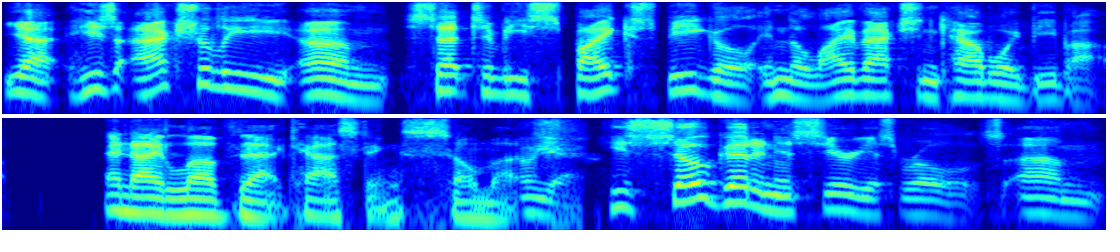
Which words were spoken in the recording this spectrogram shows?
Yeah, he's actually um set to be Spike Spiegel in the live action Cowboy Bebop. And I love that casting so much. Oh yeah, he's so good in his serious roles. Um,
